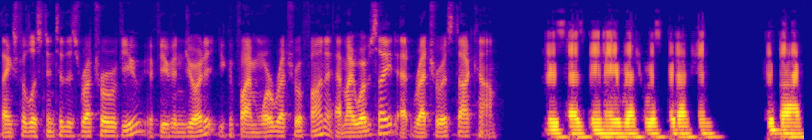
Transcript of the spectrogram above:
Thanks for listening to this retro review. If you've enjoyed it, you can find more retro fun at my website at retroist.com. This has been a Retroist production. Goodbye.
